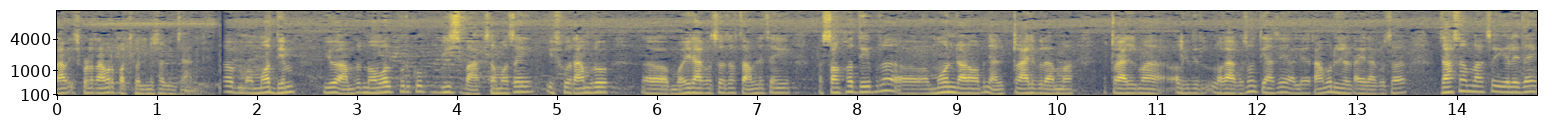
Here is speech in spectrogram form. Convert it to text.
रा- यसबाट राम्रो प्रतिफल लिन सकिन्छ हामीले। र मध्यम यो हाम्रो नवलपुरको बिच भागसम्म चाहिँ यसको राम्रो भइरहेको छ जस्तो हामीले चाहिँ शङ्खदेव र मोहन डाँडामा पनि हामीले ट्रायलको लामा ट्रायलमा अलिकति लगाएको छौँ। त्यहाँ चाहिँ अहिले राम्रो रिजल्ट आइरहेको छ। जहाँसम्म लाग्छ यसले चाहिँ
